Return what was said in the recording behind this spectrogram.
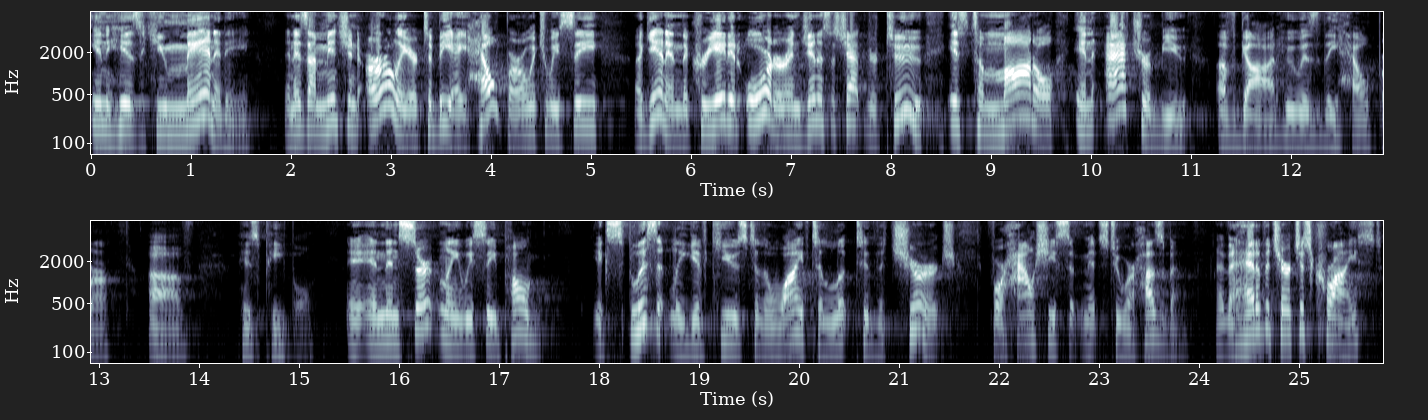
in his humanity. And as I mentioned earlier, to be a helper, which we see again in the created order in Genesis chapter 2, is to model an attribute of God who is the helper of his people. And then certainly we see Paul explicitly give cues to the wife to look to the church for how she submits to her husband. The head of the church is Christ.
